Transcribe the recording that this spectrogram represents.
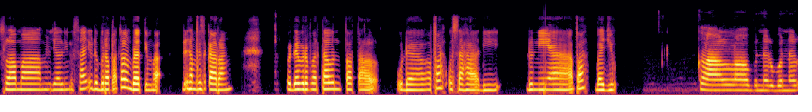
selama menjalin usaha udah berapa tahun berarti Mbak? Sampai sekarang. Udah berapa tahun total udah apa usaha di dunia apa baju? kalau bener-bener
